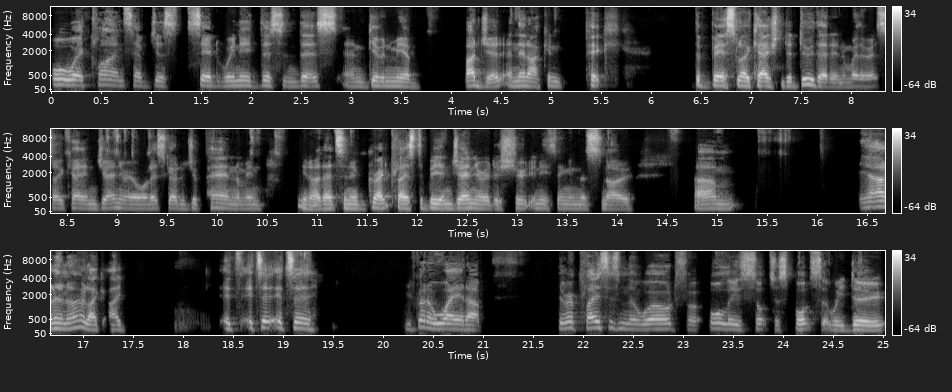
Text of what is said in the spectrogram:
or where clients have just said we need this and this and given me a budget, and then I can pick the best location to do that in, whether it's okay in January or let's go to Japan. I mean, you know, that's a great place to be in January to shoot anything in the snow. Um, yeah, I don't know. Like I, it's it's a it's a you've got to weigh it up. There are places in the world for all these sorts of sports that we do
